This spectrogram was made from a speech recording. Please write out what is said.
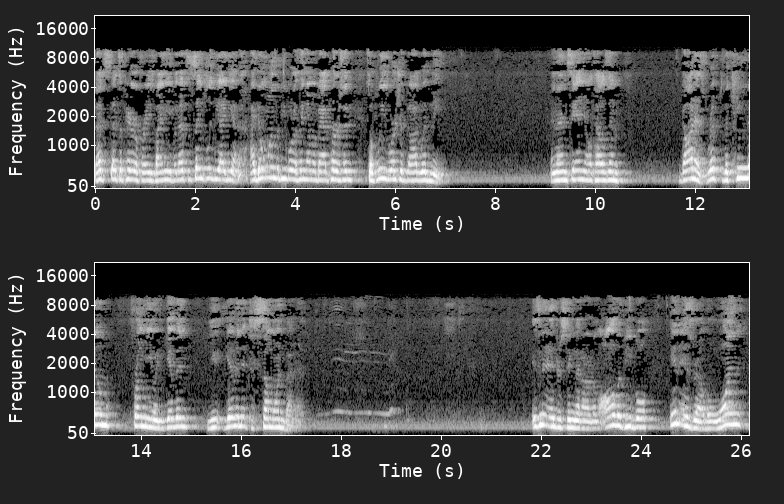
That's, that's a paraphrase by me, but that's essentially the idea. I don't want the people to think I'm a bad person, so please worship God with me. And then Samuel tells him, God has ripped the kingdom from you and given you, given it to someone better. Isn't it interesting that out of all the people in Israel, the one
